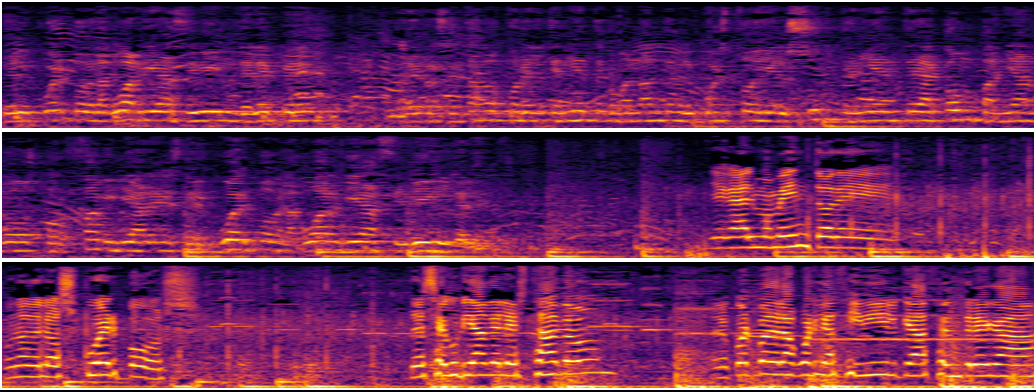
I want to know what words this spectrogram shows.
del cuerpo de la Guardia Civil del EPE, representados por el teniente comandante del puesto y el subteniente, acompañados por familiares del cuerpo de la Guardia Civil del EPE. Llega el momento de uno de los cuerpos de seguridad del Estado, el cuerpo de la Guardia Civil que hace entrega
